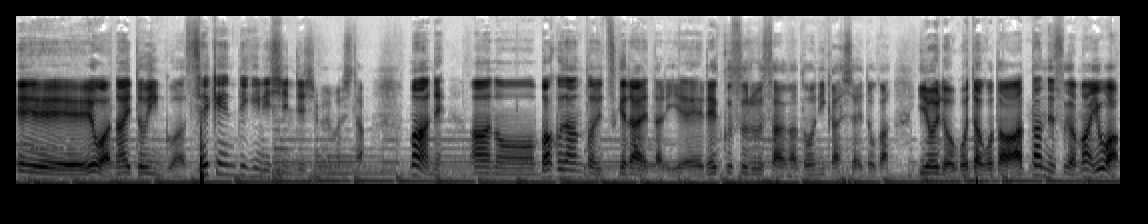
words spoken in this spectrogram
えー、要はナイトウィングは世間的に死んでしまいました。まあねあのー、爆弾取り付けられたり、えレックス・ルーサーがどうにかしたりとかいろいろごたごたはあったんですがまあ要は、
